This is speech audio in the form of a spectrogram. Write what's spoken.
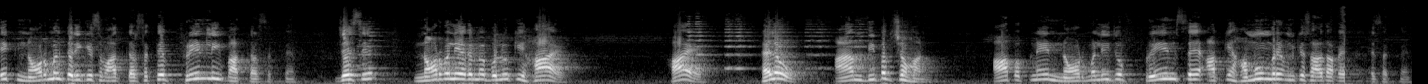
एक नॉर्मल तरीके से बात कर सकते हैं फ्रेंडली बात कर सकते हैं। जैसे नॉर्मली अगर मैं बोलूँ कि hi hi hello I am Deepak Chauhan आप अपने नॉर्मली जो फ्रेंड्स है, आपके हम उम्र उनके साथ आप ऐसा कह सकते हैं।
